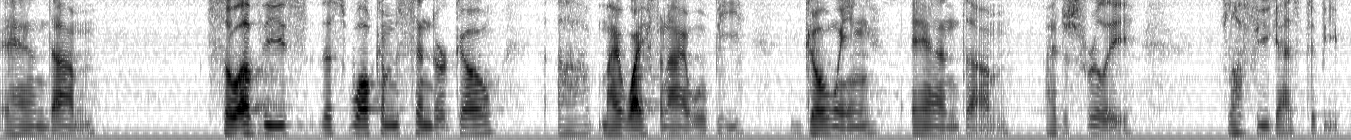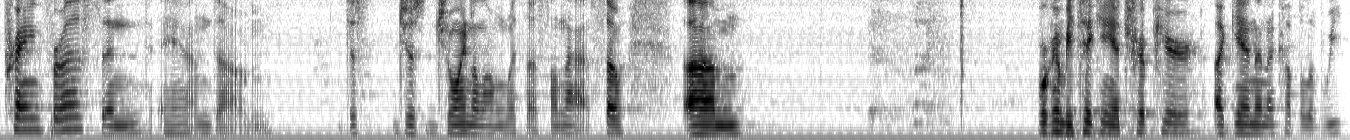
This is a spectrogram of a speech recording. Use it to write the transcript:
And um, so, of these, this welcome, send, or go, uh, my wife and I will be going. And um, I just really love for you guys to be praying for us and, and um, just, just join along with us on that. So, um, we're going to be taking a trip here again in a couple of weeks.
